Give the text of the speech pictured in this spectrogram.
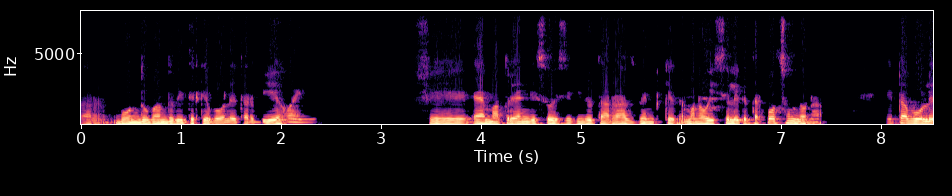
তার বন্ধু বান্ধবীদেরকে বলে তার বিয়ে হয়নি। সে মাত্র এঙ্গেজ হয়েছে, কিন্তু তার হাজবেন্ডকে মানে ওই ছেলেকে তার পছন্দ না। এটা বলে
